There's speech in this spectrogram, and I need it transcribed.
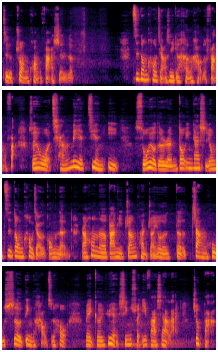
这个状况发生了。自动扣缴是一个很好的方法，所以我强烈建议所有的人都应该使用自动扣缴的功能。然后呢，把你专款专用的账户设定好之后，每个月薪水一发下来，就把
